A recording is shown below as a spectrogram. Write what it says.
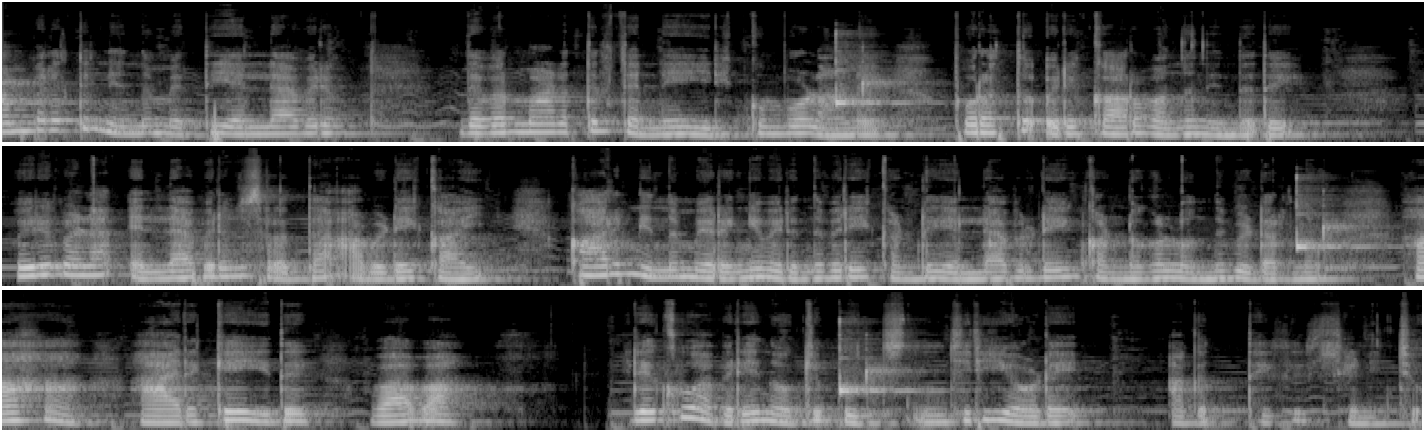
അമ്പലത്തിൽ നിന്നും എത്തി എല്ലാവരും ദേവർമാടത്തിൽ തന്നെ ഇരിക്കുമ്പോഴാണ് പുറത്ത് ഒരു കാർ വന്നു നിന്നത്. ഒരു വേള എല്ലാവരും ശ്രദ്ധ അവിടേക്കായി. കാറിൽ നിന്നും ഇറങ്ങി വരുന്നവരെ കണ്ട് എല്ലാവരുടെയും കണ്ണുകൾ ഒന്ന് വിടർന്നു. "ആഹാ, ആരൊക്കെ ഇത്? വാ വാ. " രഘു അവരെ നോക്കി പുഞ്ചിരിയോടെ അകത്തേക്ക് ക്ഷണിച്ചു.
